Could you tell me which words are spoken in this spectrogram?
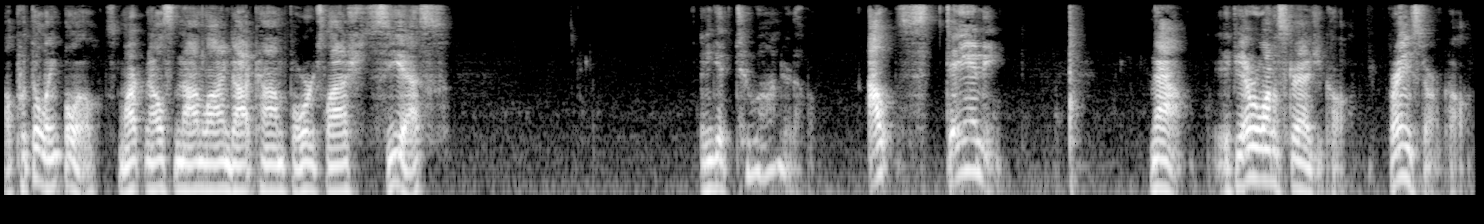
I'll put the link below. It's marknelsononline.com forward slash CS. And you get 200 of them. Outstanding. Now, if you ever want a strategy call, brainstorm call,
